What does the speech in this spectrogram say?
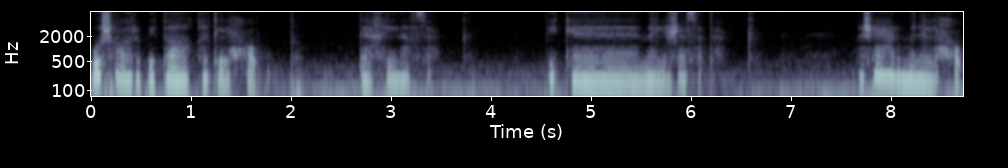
واشعر بطاقة الحب. داخل نفسك بكامل جسدك. مشاعر من الحب.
